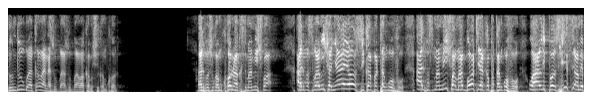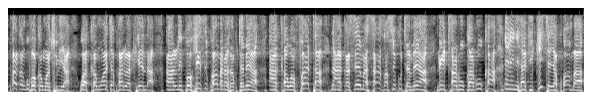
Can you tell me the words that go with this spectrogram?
Huyu ndugu akawa anasubaasubaa wakamshika mkono. Aliposhuka mkono akasimamishwa aliposimamishwa nyayo zikapata nguvu. Aliposimamishwa magoti yakapata nguvu. Walipohisi wamepata nguvu wakamwachilia. Wakamwacha pale wakienda. Alipohisi kwamba anaweza kutembea akawafata na akasema sasa sikutembea nitarukaruka ili nihakikishe ya kwamba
